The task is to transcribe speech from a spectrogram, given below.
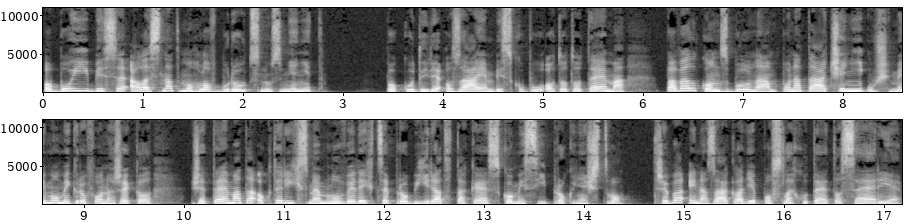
Obojí by se ale snad mohlo v budoucnu změnit. Pokud jde o zájem biskupů o toto téma, Pavel Konzbul nám po natáčení už mimo mikrofon řekl, že témata, o kterých jsme mluvili, chce probírat také s Komisí pro kněžstvo, třeba i na základě poslechu této série.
